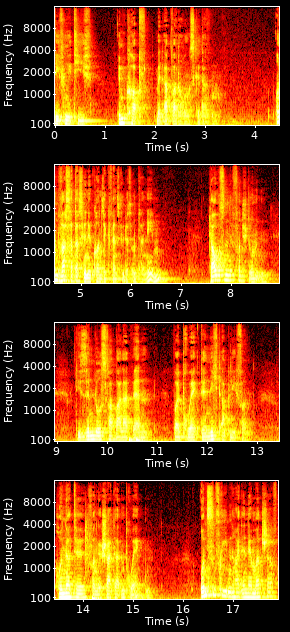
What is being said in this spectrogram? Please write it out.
definitiv im Kopf mit Abwanderungsgedanken. Und was hat das für eine Konsequenz für das Unternehmen? Tausende von Stunden, die sinnlos verballert werden, weil Projekte nicht abliefern. Hunderte von gescheiterten Projekten. Unzufriedenheit in der Mannschaft,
